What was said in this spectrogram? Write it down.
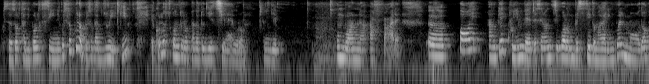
Questa sorta di polsini. Questo qui l'ho preso da Zuiki e con lo sconto l'ho pagato 10 euro. Quindi un buon affare. Uh, poi anche qui invece se non si vuole un vestito magari in quel modo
